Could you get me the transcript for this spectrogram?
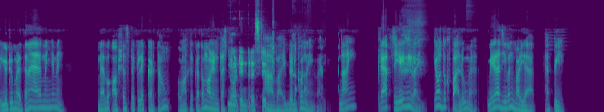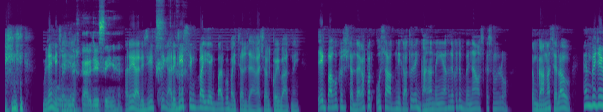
यूट्यूब में रहता है ना यार मंजमिन मैं वो ऑप्शंस पे क्लिक करता हूँ वहाँ क्लिक करता हूँ नॉट इंटरेस्टेड नॉट इंटरेस्टेड हाँ भाई बिल्कुल नहीं भाई नहीं। क्रैप चाहिए ही नहीं भाई क्यों दुख पालू मैं? मेरा जीवन बढ़िया है हैप्पी मुझे नहीं चाहिए। अरिजीत सिंह है। अरे अरिजीत सिंह अरिजीत सिंह भाई एक बार को भाई चल जाएगा चल कोई बात नहीं। एक बार को कुछ चल जाएगा पर उस आदमी का तो एक गाना नहीं है जो कि तुम बिना उसके सुन लो। तुम गाना चलाओ हम विजय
